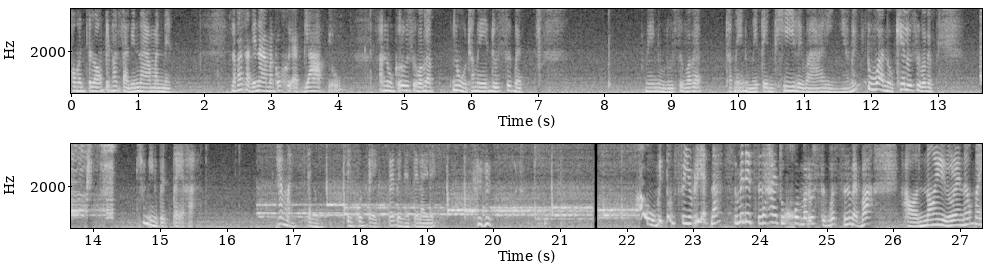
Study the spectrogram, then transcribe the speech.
พอมันจะร้องเป็นภาษาเวียดนามมันแบบ แล้วภาษาเวียดนามมันก็คือแอบยากอยู่แล้วหนูก็รู้สึกว่าแบบหนูทำไมรู้สึกแบบทำไมหนูรู้สึกว่าแบบทำไมหนูไม่เต็มที่เลยวะอะไรเงี้ย ไม่รู้ว่าหนูแค่รู้สึกว่าแบบ ช่วงนี้หนูแปลกๆอะช่างมันแต่หนูเป็นคนแปลกตั้งแต่ไหนแต่ไรเลยเอ้าไม่ต้องซีเรียสนะฉันไม่ได้จะให้ทุกคนมารู้สึกว่าฉันแบบว่าอ๋อน้อยหรืออะไรนะไม่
